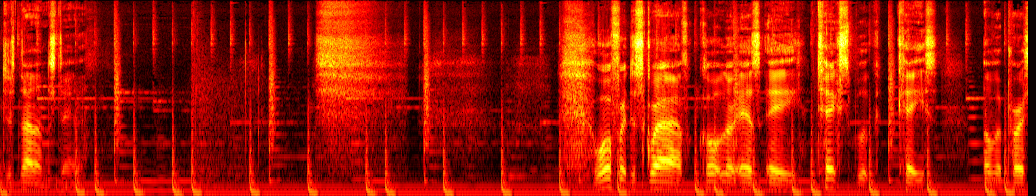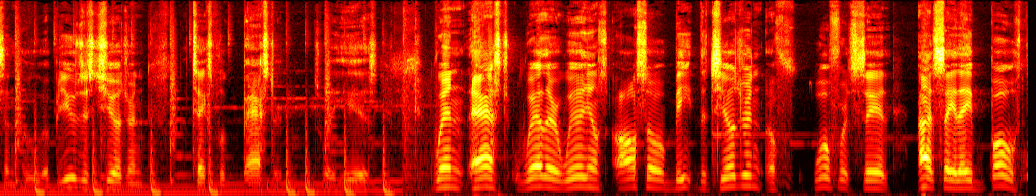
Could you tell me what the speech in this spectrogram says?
Just not understanding. Wolford described Coulter as a textbook case of a person who abuses children, a textbook bastard. That's what he is. When asked whether Williams also beat the children, Wolford said, I'd say they both,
